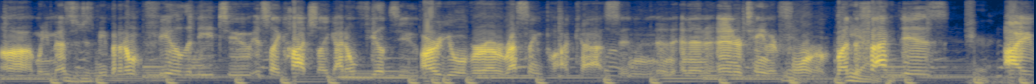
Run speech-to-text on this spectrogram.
uh, when he messages me, but I don't feel the need to. It's like Hutch, like I don't feel to argue over a wrestling podcast and, and, and an entertainment forum. But the fact is, Sure. I've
